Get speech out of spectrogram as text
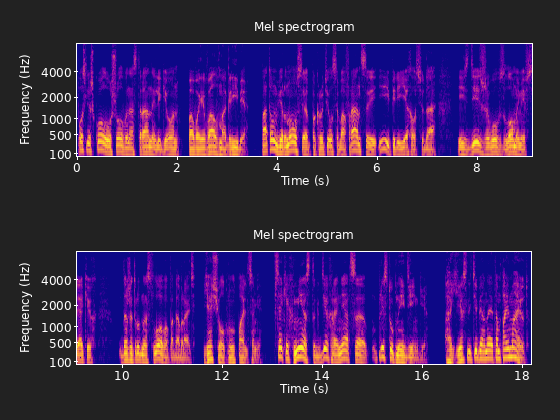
после школы ушел в иностранный легион, повоевал в Магрибе. Потом вернулся, покрутился во Франции и переехал сюда. И здесь живу взломами всяких... Даже трудно слово подобрать. Я щелкнул пальцами. Всяких мест, где хранятся преступные деньги. А если тебя на этом поймают?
